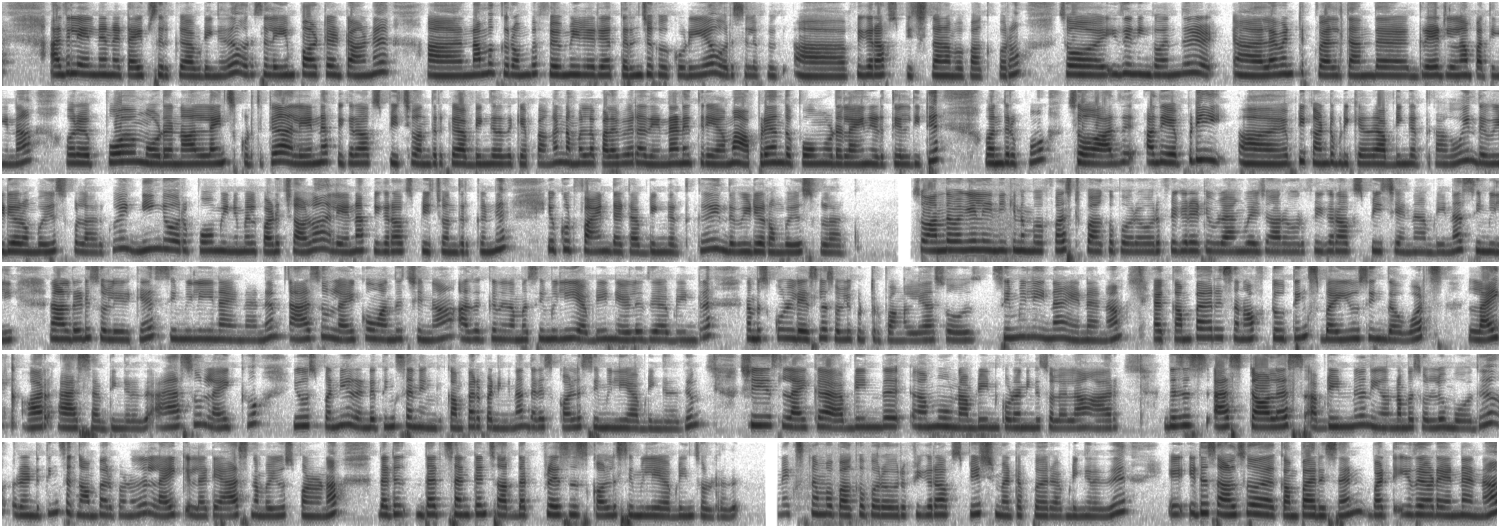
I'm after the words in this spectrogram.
அதில் என்னென்ன டைப்ஸ் இருக்குது அப்படிங்கிறது ஒரு சில இம்பார்ட்டண்ட்டான நமக்கு ரொம்ப ஃபெமிலியராக தெரிஞ்சுக்கக்கூடிய ஒரு சில ஃபிகர் ஆஃப் ஸ்பீச் தான் நம்ம பார்க்க போகிறோம் ஸோ இது நீங்கள் வந்து லெவன்த்து டுவெல்த் அந்த கிரேட்லலாம் பார்த்தீங்கன்னா ஒரு போயமோட நாலு லைன்ஸ் கொடுத்துட்டு அதில் என்ன ஃபிகர் ஆஃப் ஸ்பீச் வந்திருக்கு அப்படிங்கிறத கேட்பாங்க. நம்மளில் பல பேர் அது என்னன்னே தெரியாமல் அப்படியே அந்த போமோட லைன் எடுத்து எழுதிட்டு வந்திருப்போம். ஸோ அது அது எப்படி எப்படி கண்டுபிடிக்கிறது அப்படிங்கிறதுக்காகவும் இந்த வீடியோ ரொம்ப யூஸ்ஃபுல்லாக இருக்கும். நீங்கள் ஒரு போம் இனிமேல் படித்தாலும் அதில் என்ன ஃபிகர் ஆஃப் ஸ்பீச் வந்திருக்குன்னு யூ குட் ஃபைண்ட் தட் அப்படிங்கிறதுக்கு இந்த வீடியோ ரொம்ப யூஸ்ஃபுல்லாக இருக்கும். ஸோ அந்த வகையில் இன்றைக்கி நம்ம ஃபஸ்ட் பார்க்க போகிற ஒரு ஃபிகரேட்டிவ் லாங்குவேஜ் ஆர் ஒரு ஃபிகர் ஆஃப் ஸ்பீச் என்ன அப்படின்னா சிமிலி நான் ஆல்ரெடி சொல்லியிருக்கேன் சிமிலினா என்னென்னு. ஆஸும் லைக்கும் வந்துச்சுன்னா அதுக்கு நம்ம சிமிலி அப்படின்னு எழுது அப்படின்ற நம்ம ஸ்கூல் டேஸில் சொல்லி கொடுத்துருப்பாங்க இல்லையா? ஸோ சிமிலினா என்னென்னா a comparison of two things by using the words like or as அப்படிங்கிறது. ஆஸும் லைக்கும் யூஸ் பண்ணி ரெண்டு திங்ஸை நீங்கள் கம்பேர் பண்ணிங்கன்னா தட் இஸ் கால்டு சிமிலி அப்படிங்கிறது. ஷீ இஸ் லைக் அப்படின்னு மூன் அப்படின்னு கூட நீங்கள் சொல்லலாம். Or this is as tall as அப்படின்னு நீங்கள் நம்ம சொல்லும்போது ரெண்டு திங்ஸை கம்பேர் பண்ணும்போது லைக் இல்லாட்டி ஆஸ் நம்ம யூஸ் பண்ணோன்னா that is that sentence or that phrase is called simile அப்படின்னு சொல்கிறது நெக்ஸ்ட் நம்ம பார்க்க போகிற ஒரு ஃபிகர் ஆஃப் ஸ்பீச் மெட்டஃபர் அப்படிங்கிறது it is also a comparison but இதோட என்னென்னா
